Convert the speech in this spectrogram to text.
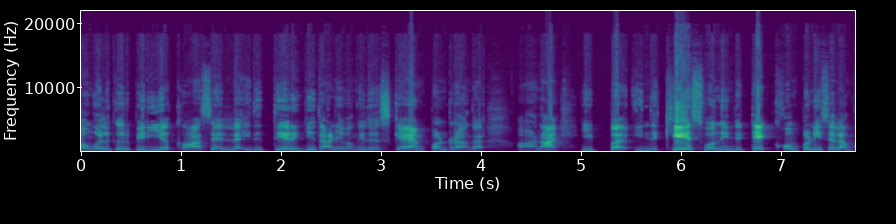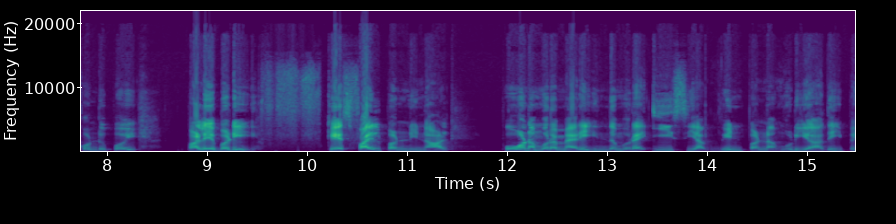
அவங்களுக்கு ஒரு பெரிய காசு இல்லை. இது தெரிஞ்சு தான் இவங்க இதை ஸ்கேம் பண்ணுறாங்க ஆனால் இப்போ இந்த கேஸ் வந்து இந்த டெக் கம்பெனிஸ் எல்லாம் கொண்டு போய் பழையபடி கேஸ் ஃபைல் பண்ணினால் போன முறை மாதிரி இந்த முறை ஈஸியாக வின் பண்ண முடியாது. இப்போ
